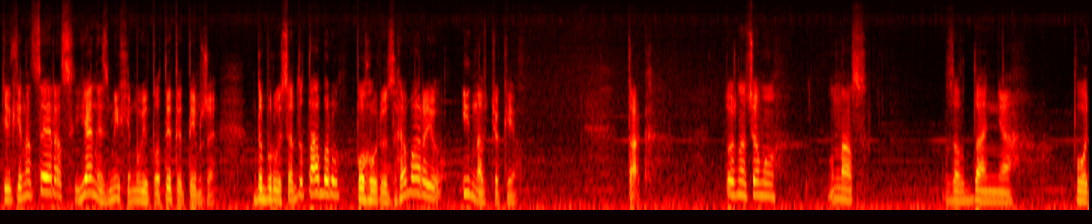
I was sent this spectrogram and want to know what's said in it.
Тільки на цей раз я не зміг йому відплатити тим же. Доберуся до табору, поговорю з Геварою і навтьоки. Так. Тож на цьому у нас завдання по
